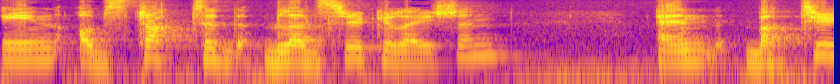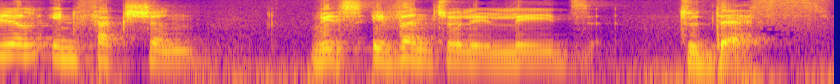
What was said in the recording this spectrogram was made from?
in obstructed blood circulation and bacterial infection, which eventually leads to death.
